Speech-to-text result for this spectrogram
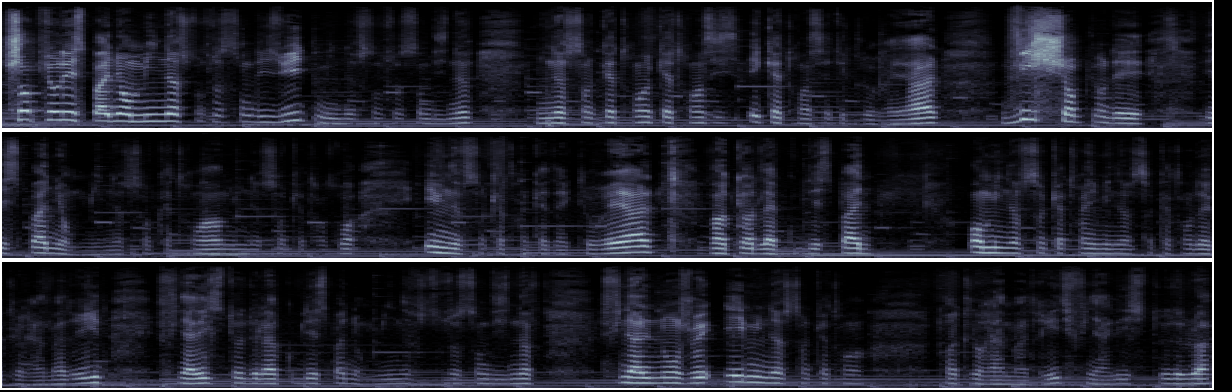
champion d'Espagne en 1978, 1979, 1980, 86 et 87 avec le Real, vice-champion d'Espagne en 1981, 1983 et 1984 avec le Real, vainqueur de la Coupe d'Espagne en 1980 et 1982 avec le Real Madrid, finaliste de la Coupe d'Espagne en 1979, finale non jouée et 1980 avec le Real Madrid, finaliste de la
